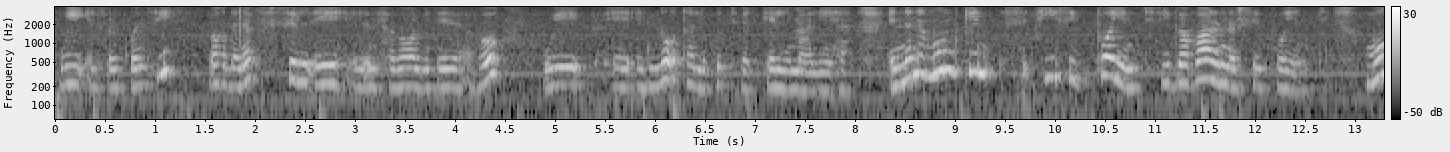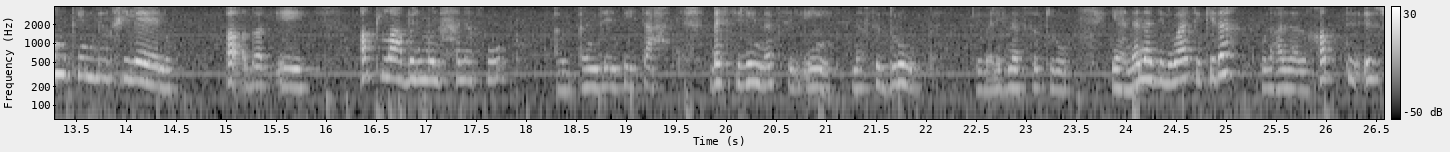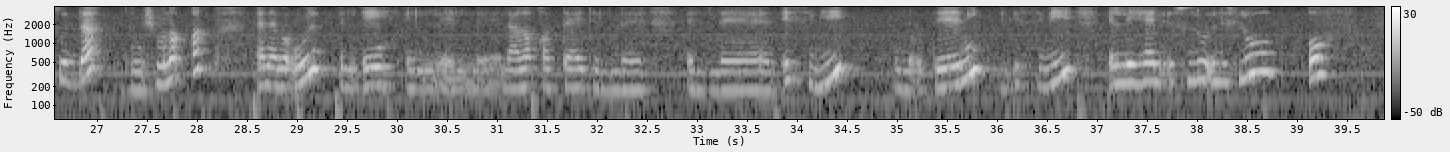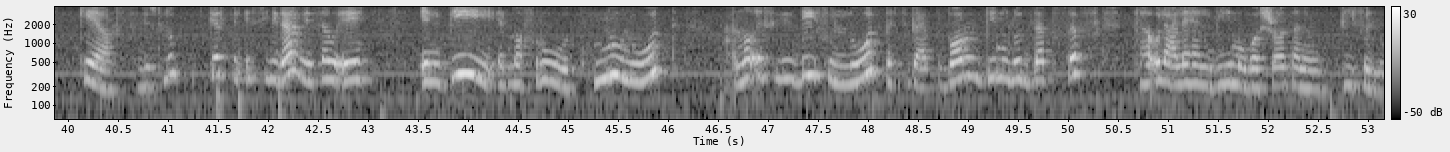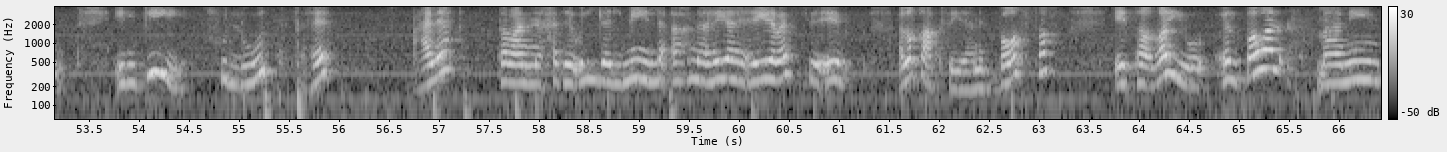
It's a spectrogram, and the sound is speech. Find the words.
وال frequency واخدة نفس الايه الانحدار بتاعي أهو. والنقطة اللي كنت بتكلم عليها إن أنا ممكن في set point في governor set point ممكن من خلاله أقدر إيه أطلع بالمنحنى فوق أو أنزل بيه تحت. بس ليه نفس الإيه نفس ال droop؟ يبقى ليه نفس ال droop. يعني أنا دلوقتي كده وعلى الخط الأسود ده اللي مش منقط أنا بقول الإيه العلاقة بتاعت ال SP اللي قدامي ال SP اللي هي ال slope of curve ال slope curve ال SP ده بيساوي إيه؟ ال P المفروض no load ناقص ال P full load بس باعتبار ال P no load ده بصفر فهقول عليها ال P مباشرة ال P full load ال P full load أهي. على طبعا حد هيقول ده الميل لأ إحنا هي هي بس إيه؟ علاقة عكسية يعني بوصف تغير ال power مع مين؟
